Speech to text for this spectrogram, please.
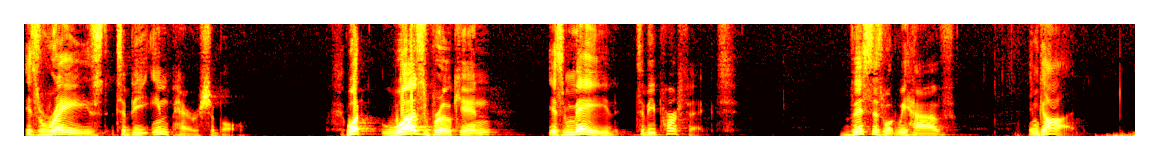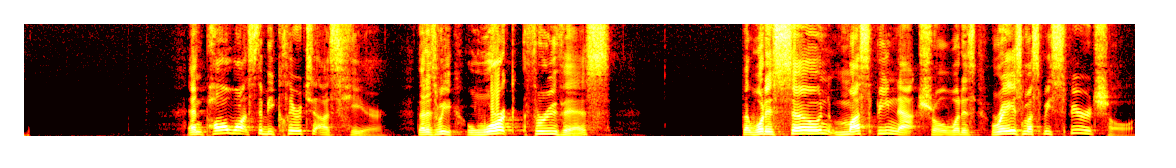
is raised to be imperishable. What was broken is made to be perfect. This is what we have in God. And Paul wants to be clear to us here that as we work through this, that what is sown must be natural, what is raised must be spiritual.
